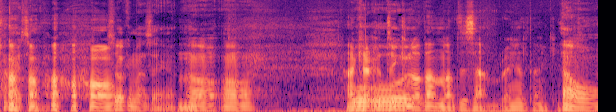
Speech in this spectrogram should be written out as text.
Så kan man säga. Så kan man säga. Mm. Ja, ja. Han Och- kanske och- tycker något annat är sämre helt enkelt. Ja.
